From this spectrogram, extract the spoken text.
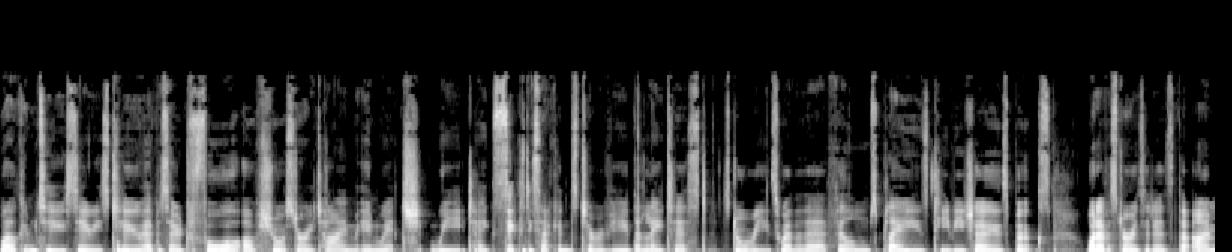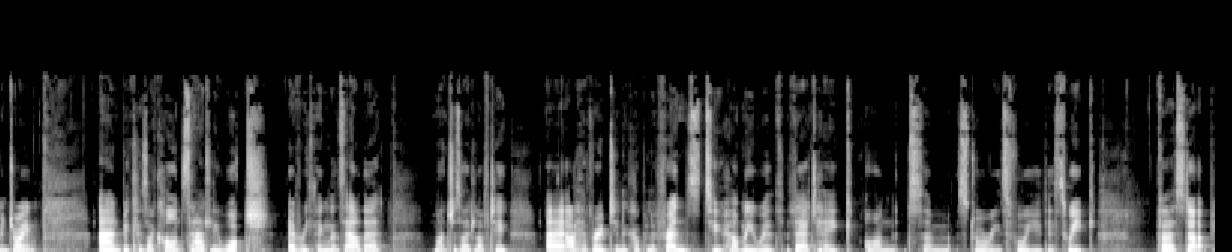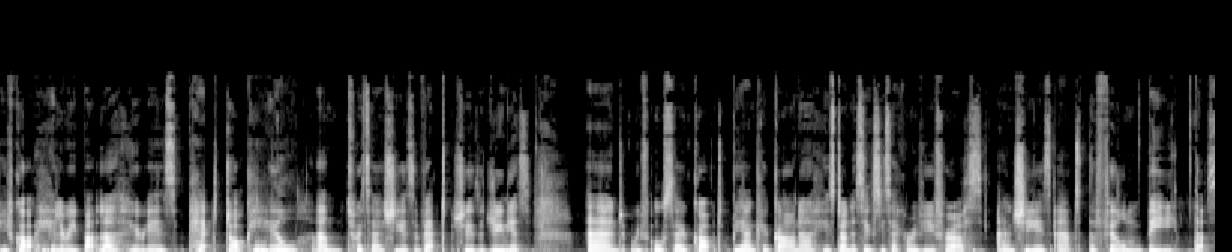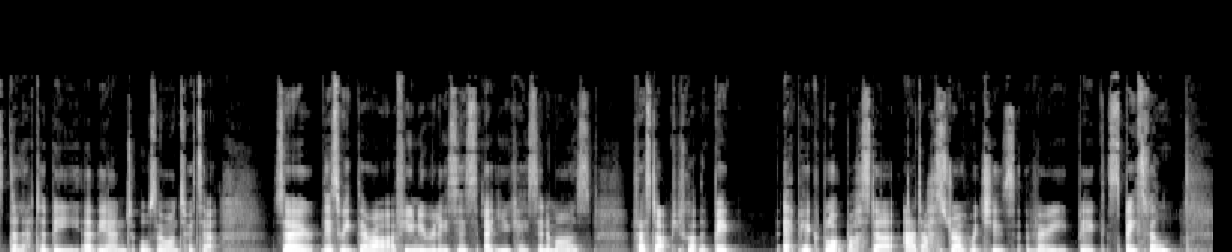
Welcome to Series 2, Episode 4 of Short Story Time, in which we take 60 seconds to review the latest stories, whether they're films, plays, TV shows, books, whatever stories it is that I'm enjoying. And because I can't sadly watch everything that's out there, much as I'd love to, uh, I have roped in a couple of friends to help me with their take on some stories for you this week. First up, you've got Hilary Butler, who is Pet Doc Hill on Twitter. She is a vet, she is a genius. And we've also got Bianca Garner, who's done a 60 second review for us, and she is at the film B. That's the letter B at the end, also on Twitter. So this week there are a few new releases at UK cinemas. First up, you've got the big epic blockbuster Ad Astra, which is a very big space film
